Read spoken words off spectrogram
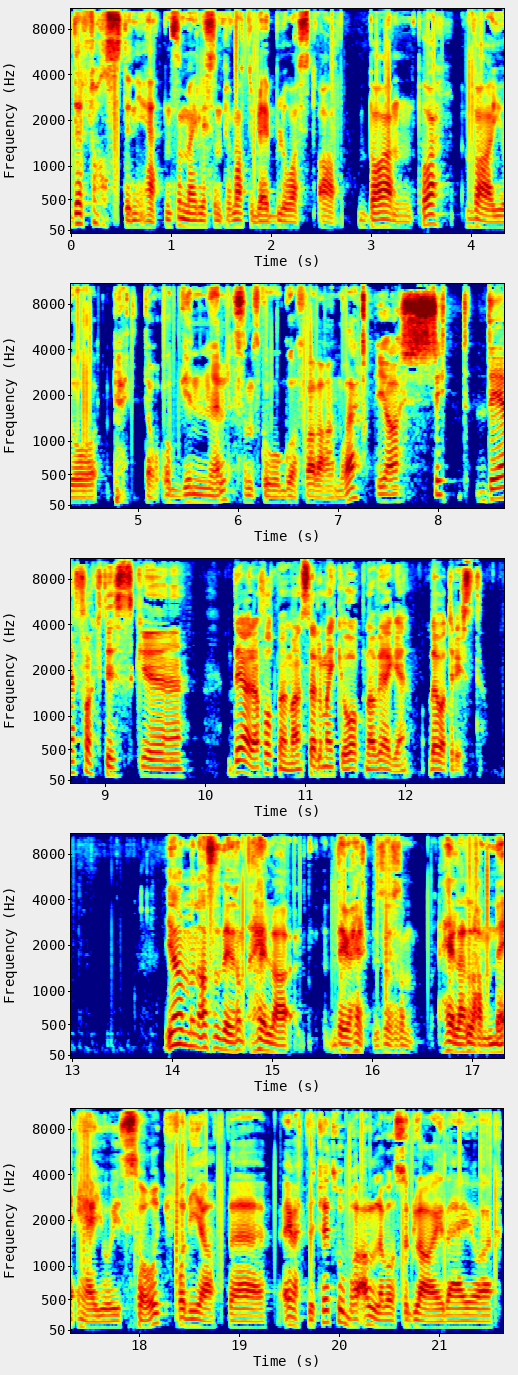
Det første nyheten som jeg liksom på en måte ble blåst av banen på, var jo Petter og Gunnhild som skulle gå fra hverandre. Ja, shit. Det er faktisk uh, Det har jeg fått med meg, selv om jeg ikke åpna VG. Det var trist. Ja, men altså, det er jo sånn hele Det er jo helt sånn hele landet er jo i sorg, fordi at eh, Jeg vet ikke, jeg tror bare alle var så glad i deg, og,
